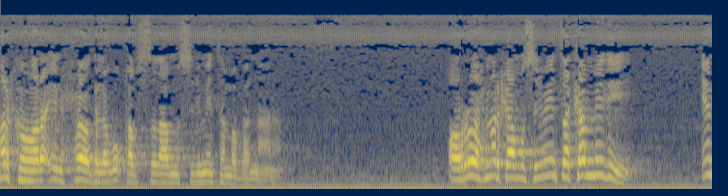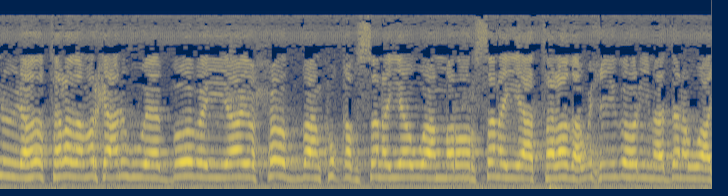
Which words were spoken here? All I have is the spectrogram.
Marka hore in xoog lagu qabsadaa muslimiinta ma bannaana. Oo ruux markaa muslimiinta ka midii inuu yidhaahdo talada marka anigu waa boobayaayo xoog baan ku qabsanayaa waa maroorsanayaa talada wixii iga hor yimaadana waa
